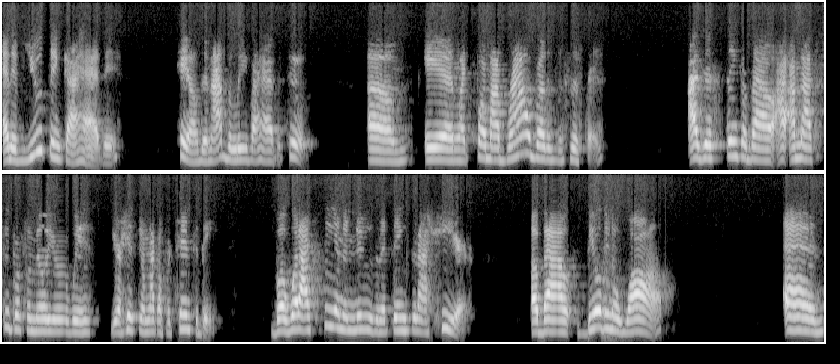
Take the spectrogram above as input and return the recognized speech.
And if you think I have it, hell, then I believe I have it too. Um, and like for my brown brothers and sisters, I just think about, I, I'm not super familiar with your history. I'm not gonna pretend to be. But what I see in the news and the things that I hear about building a wall and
